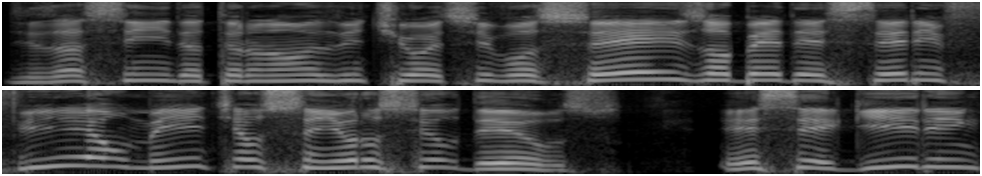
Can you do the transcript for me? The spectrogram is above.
diz assim, Deuteronômios 28, se vocês obedecerem fielmente ao Senhor, o seu Deus, e seguirem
